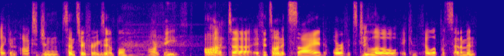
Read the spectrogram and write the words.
like an oxygen sensor, for example. Northeast. Hold. But uh, if it's on its side or if it's too low, it can fill up with sediment,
